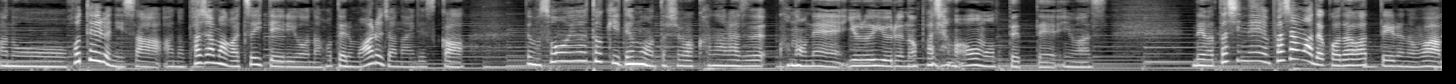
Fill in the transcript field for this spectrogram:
あのホテルにさあのパジャマがついているようなホテルもあるじゃないですか。でもそういう時でも私は必ずこのねゆるゆるのパジャマを持ってっています。で私ねパジャマでこだわっているのは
